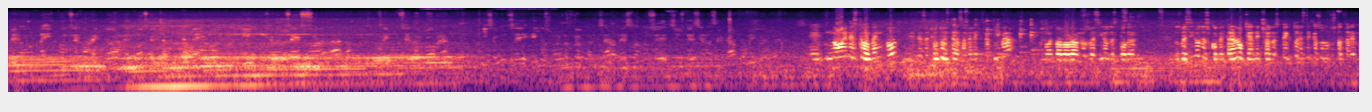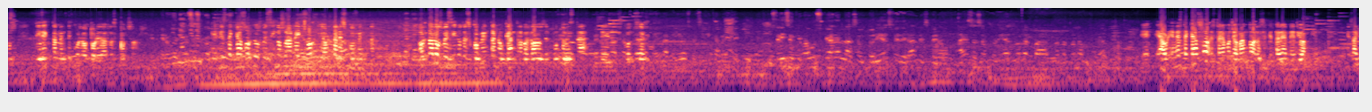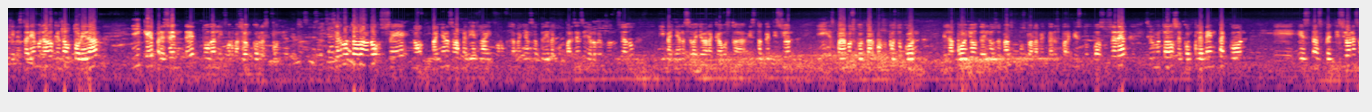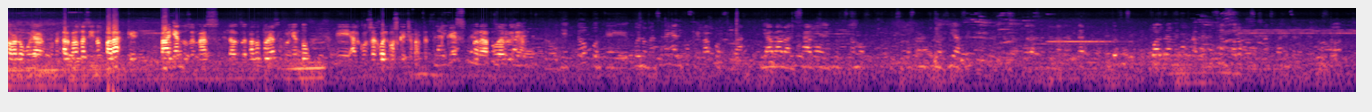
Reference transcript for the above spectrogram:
pero hay un consejo rector del bosque de Chapultepec sé es ciudadano, según sé lo cobran y según sé ellos fueron esto. No sé si ustedes se han acercado con ellos. Eh, no en este momento, eh, desde el punto de vista de la Asamblea Legislativa, en momento dado ahora los vecinos les podrán, los vecinos les comentarán lo que han hecho al respecto. En este caso nosotros trataremos directamente con la autoridad responsable. En este caso los vecinos lo han hecho y ahorita les comentan. Ahorita los vecinos les comentan lo que han trabajado desde el punto de vista del Consejo. Dice que va a buscar a las autoridades federales, pero a esas autoridades no las, va, no las van a buscar. Eh, ahora, en este caso estaremos llamando a la Secretaria de Medio Ambiente. Es a quien estaríamos llamando, que es la autoridad y que presente toda la información correspondiente. Si en momento dado se, no, mañana se va a pedir la la mañana se va a pedir la comparecencia, ya lo habíamos anunciado, y mañana se va a llevar a cabo esta, esta petición y esperamos contar por supuesto con el apoyo de los demás grupos parlamentarios para que esto pueda suceder. Si en un momento dado se complementa con eh, estas peticiones, ahora lo voy a comentar con los vecinos, para que vayan los demás, las demás autoridades, incluyendo eh, al Consejo del Bosque que es para poderlo idear. El proyecto, porque, bueno, Mancera ya dijo que va porque va, ya va avanzado, incluso estamos supuestamente unos días de que, de que pueda hacerse una realidad. Entonces, ¿cuál realmente es la petición? Solo que se transparente la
